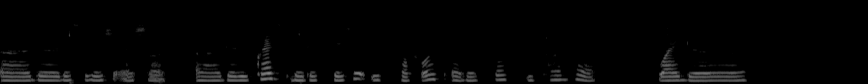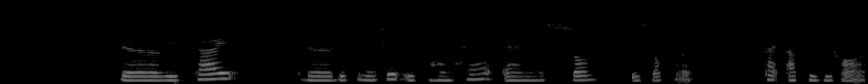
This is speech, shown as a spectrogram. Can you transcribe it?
uh, the destination and source. Uh, the request the destination is source and the source is on here while the the reply the destination is on here and source is source type IPv4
